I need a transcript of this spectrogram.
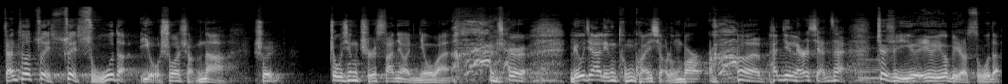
咱说最最俗的有说什么呢？说。周星驰撒尿牛丸，就是刘嘉玲同款小笼包，潘金莲咸菜，这是一个一个一个比较俗的。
